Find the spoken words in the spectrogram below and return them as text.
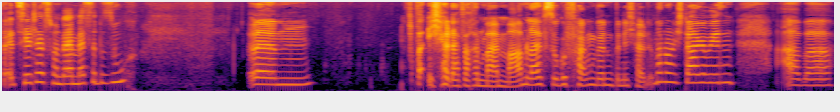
erzählt hast von deinem Messebesuch. Ähm, weil ich halt einfach in meinem Mom-Life so gefangen bin, bin ich halt immer noch nicht da gewesen. Aber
